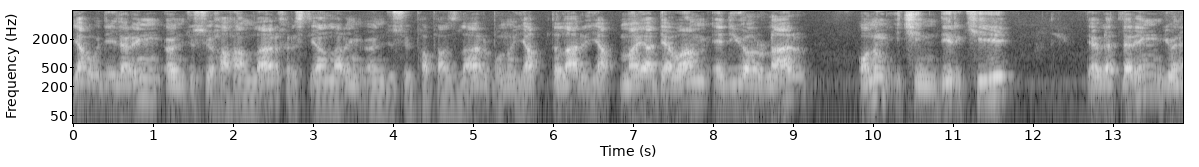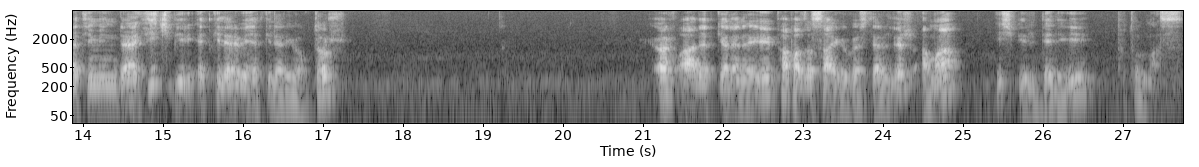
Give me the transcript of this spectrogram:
Yahudilerin öncüsü hahamlar, Hristiyanların öncüsü papazlar bunu yaptılar, yapmaya devam ediyorlar. Onun içindir ki devletlerin yönetiminde hiçbir etkileri ve yetkileri yoktur. örf adet geleneği papaza saygı gösterilir ama hiçbir dediği tutulmaz.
